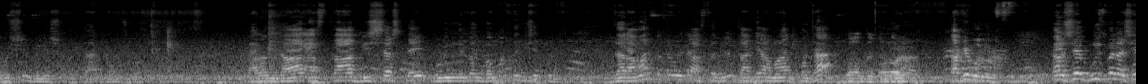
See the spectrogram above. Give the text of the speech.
অবশ্যই হবে, তার। কারণ যার আস্থা, বিশ্বাস নেই গোবিন্দ তো নিষেধ করেছে। যার আমার কথা বলতে আস্থা বিশ্বাস তাকে আমার কথা। তাকে বলো না। কারণ সে বুঝবে না সে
